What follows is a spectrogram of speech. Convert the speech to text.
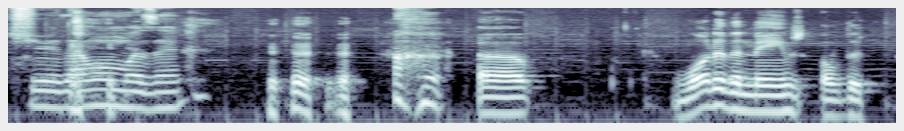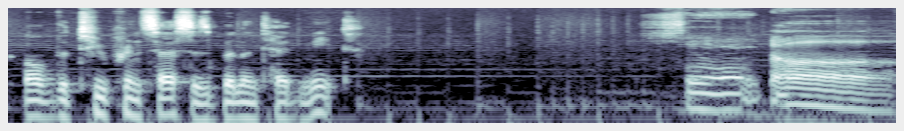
Sure, that one wasn't. Uh, what are the names of the of the two princesses Bill and Ted meet? Shit. oh.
